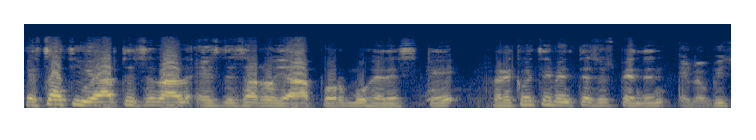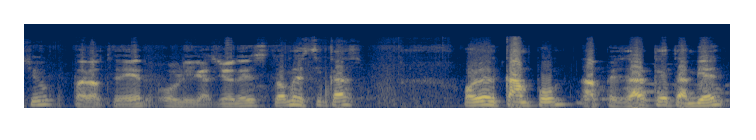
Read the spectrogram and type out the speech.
Esta actividad artesanal es desarrollada por mujeres que frecuentemente suspenden el oficio para obtener obligaciones domésticas o del campo, a pesar que también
